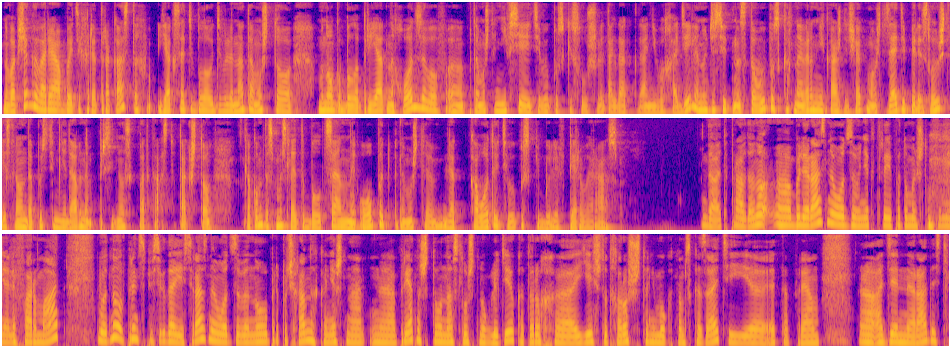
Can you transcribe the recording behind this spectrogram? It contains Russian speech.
Но вообще говоря об этих ретрокастах, я, кстати, была удивлена тому, что много было приятных отзывов, э, потому что не все эти выпуски слушали тогда, когда они выходили. Ну, действительно, 100 выпусков, наверное, не каждый человек может взять и переслушать, если он, допустим, недавно присоединился к подкасту. Так что в каком-то смысле это был ценный опыт, потому что для кого-то эти выпуски были в первый раз. Да, это правда. Но э, были разные отзывы. Некоторые подумали, что мы поменяли формат. Вот, ну, в принципе, всегда есть разные отзывы, но при прочих равных, конечно, э, приятно, что у нас слушают много людей, у которых э, есть что-то хорошее, что они могут нам сказать, и э, это прям э, отдельная радость.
